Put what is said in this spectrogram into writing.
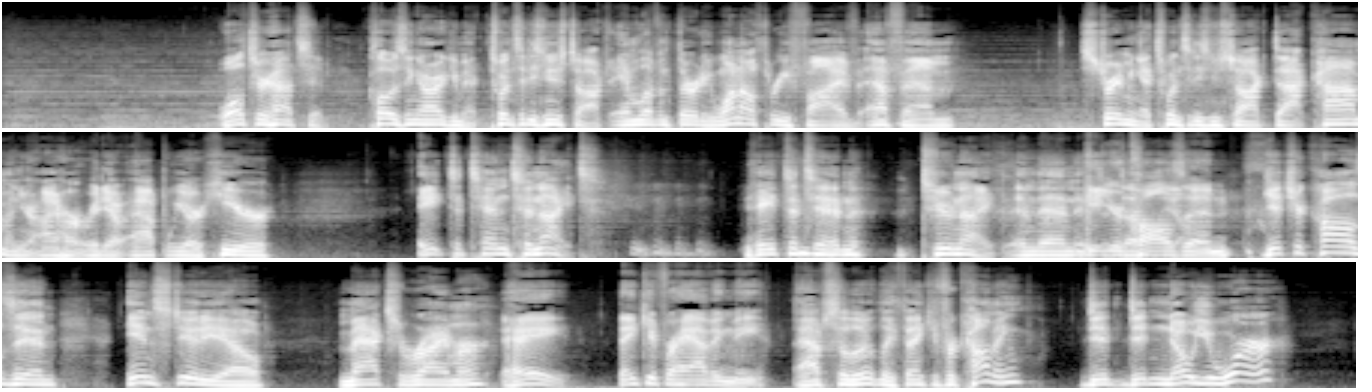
Walter Hudson, Closing argument. Twin Cities News Talk, AM 1130, 1035 FM. Streaming at twincitiesnewstalk.com and your iHeartRadio app. We are here 8 to 10 tonight. 8 to 10 tonight. And then get your calls deal. in. Get your calls in in studio. Max Reimer. Hey, thank you for having me. Absolutely. Thank you for coming. Did didn't know you were.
